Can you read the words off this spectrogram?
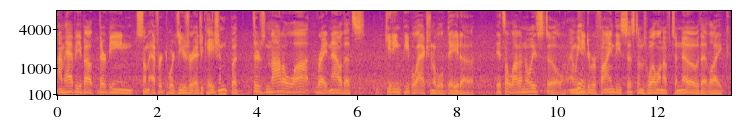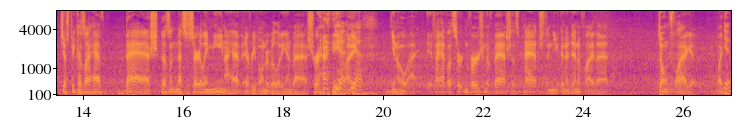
I'm happy about there being some effort towards user education, but there's not a lot right now that's getting people actionable data. It's a lot of noise still, and we Yeah. need to refine these systems well enough to know that like just because I have bash doesn't necessarily mean I have every vulnerability in bash, right? Yeah, like, yeah. You know, I, if I have a certain version of bash that's patched and you can identify that, don't flag it. Like, Yeah.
